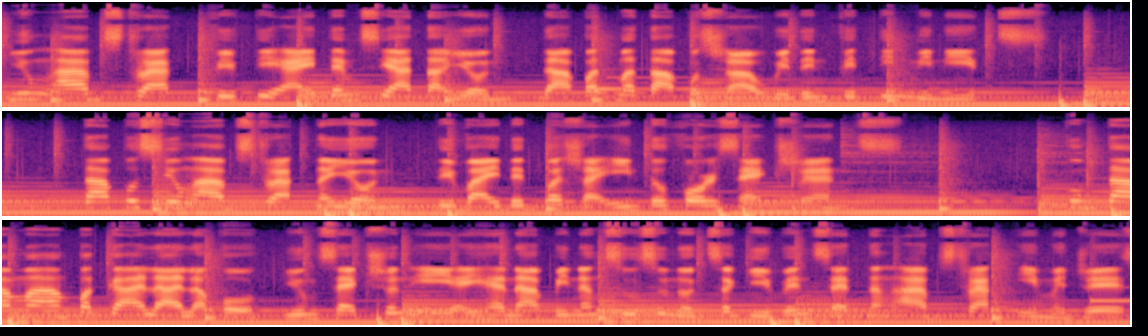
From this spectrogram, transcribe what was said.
Yung abstract, 50 items yata yon, dapat matapos siya within 15 minutes. Tapos yung abstract na yon, divided pa siya into 4 sections. Kung tama ang pagkaalala ko, yung section A ay hanapin ang susunod sa given set ng abstract images.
